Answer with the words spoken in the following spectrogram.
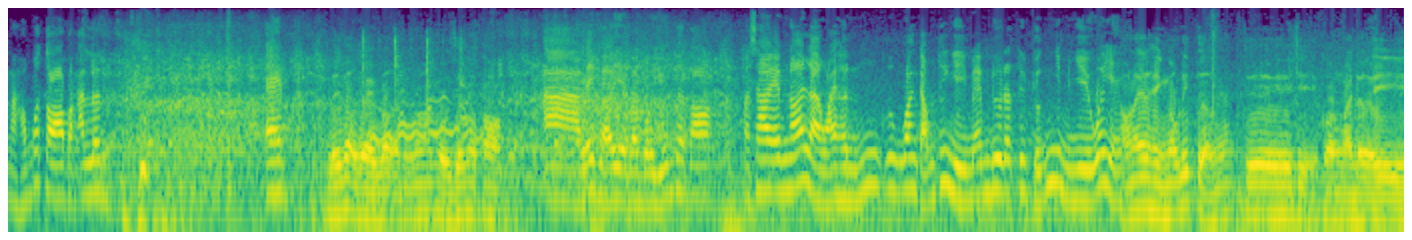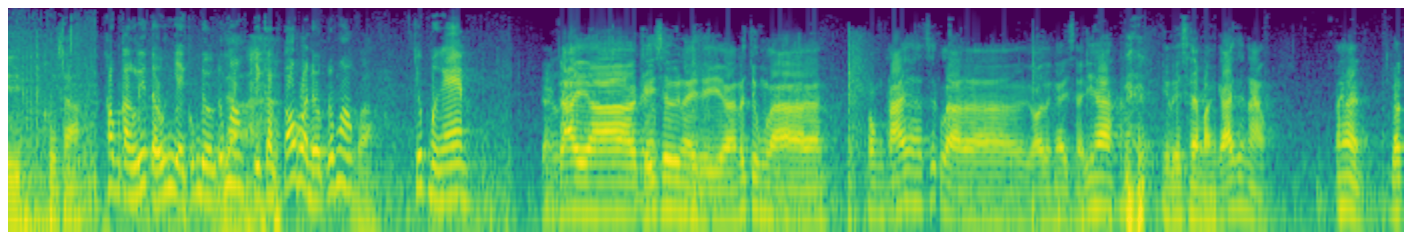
mà không có to bằng anh linh. Em. Lấy vợ về vợ nó bồi dưỡng nó to. À lấy vợ về và bồi dưỡng cho to. Mà sao em nói là ngoại hình quan trọng thứ gì mà em đưa ra tiêu chuẩn gì mà nhiều quá vậy? Hôm nay là hình mẫu lý tưởng nhé chứ chị còn ngoài đời không sao. Không cần lý tưởng vậy cũng được đúng không? Chỉ cần tốt là được đúng không? Vâng. Chúc mừng em chàng trai à, kỹ sư này thì à, nói chung là phong thái hết sức là gọi là nghệ sĩ ha. Nhưng để xem bạn gái thế nào. À, rất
